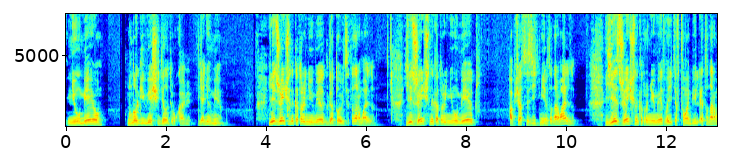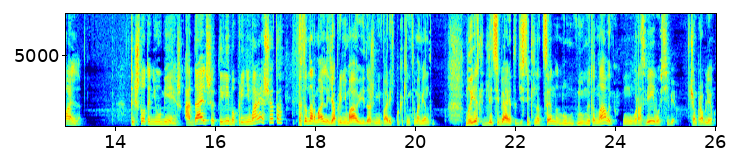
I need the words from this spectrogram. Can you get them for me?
не умею многие вещи делать руками. Я не умею. Есть женщины, которые не умеют готовить, это нормально. Есть женщины, которые не умеют общаться с детьми, это нормально. Есть женщины, которые не умеют водить автомобиль, это нормально ты что-то не умеешь. А дальше ты либо принимаешь это, это нормально, я принимаю и даже не парюсь по каким-то моментам. Но если для тебя это действительно ценно, ну, ну, ну это навык, ну, развей его в себе. В чем проблема?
